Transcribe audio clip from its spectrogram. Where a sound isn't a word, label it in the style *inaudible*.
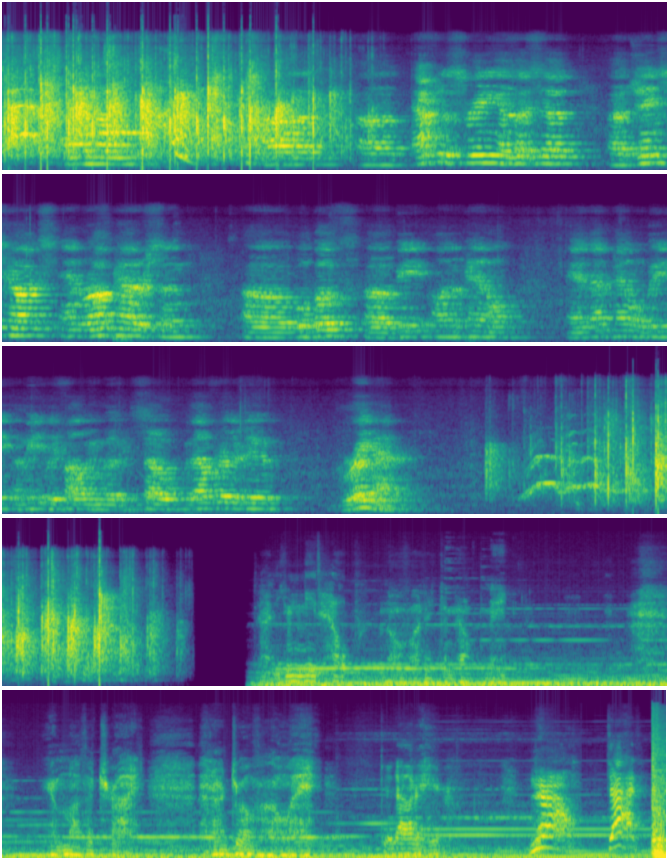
After the screening, as I said, uh, James Cox and Rob Patterson uh, will both uh, be on the panel, and that panel will be immediately following the movie. So without further ado, Gray Matter. Dad, you need help. Nobody can help me. Your mother tried, and I drove her away. Get out of here. Now! Dad!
